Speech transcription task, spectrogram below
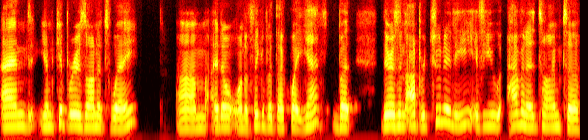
and Yom Kippur is on its way. Um, I don't want to think about that quite yet, but there's an opportunity if you haven't had time to,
